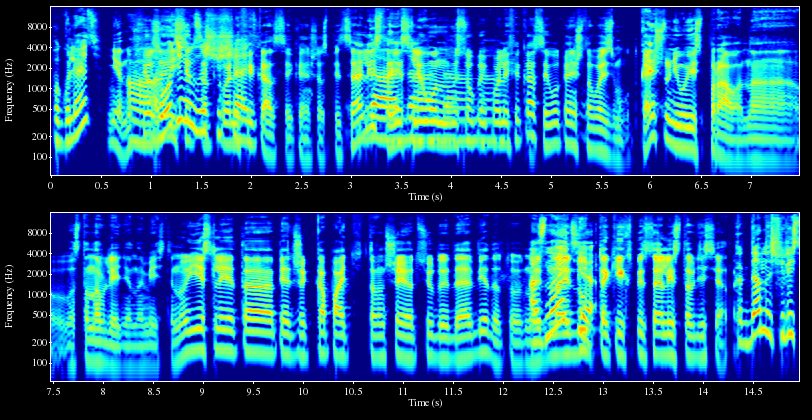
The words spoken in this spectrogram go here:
погулять, не, ну, а все зависит защищать. от квалификации, конечно, специалиста. Да, Если да, он да, высокой да. квалификации, его, конечно, возьмут. Конечно, у него есть право на восстановление на месте. Но если это, опять же, копать траншею отсюда и до обеда, то а найдут знаете, таких специалистов специалистов десяток. Когда начались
